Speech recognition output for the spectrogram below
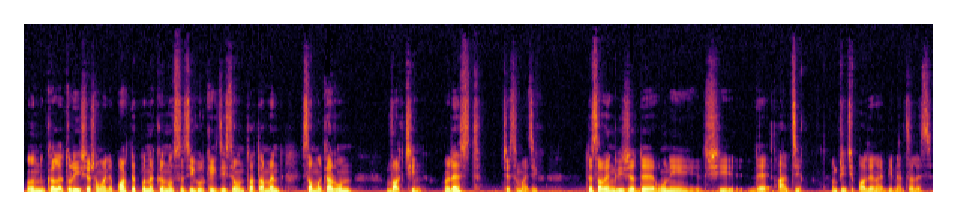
în călătorii și așa mai departe, până când nu sunt sigur că există un tratament sau măcar un vaccin. În rest, ce să mai zic, trebuie să avem grijă de unii și de alții. În principal de noi, bineînțeles.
